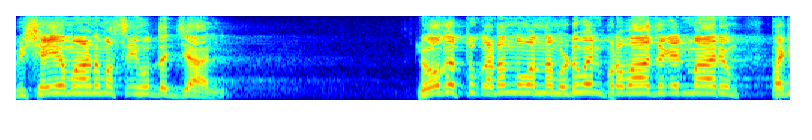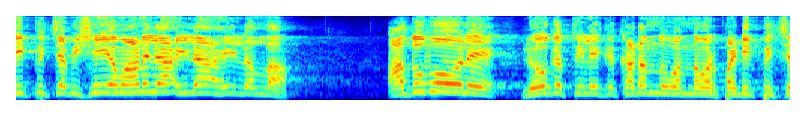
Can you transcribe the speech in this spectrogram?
വിഷയമാണ് മസീഹുദ്ദജാൽ ലോകത്തു കടന്നു വന്ന മുഴുവൻ പ്രവാചകന്മാരും പഠിപ്പിച്ച വിഷയമാണ് ലാ ഇലാഹ ഇല്ലല്ലാ. അതുപോലെ ലോകത്തിലേക്ക് കടന്നു വന്നവർ പഠിപ്പിച്ച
